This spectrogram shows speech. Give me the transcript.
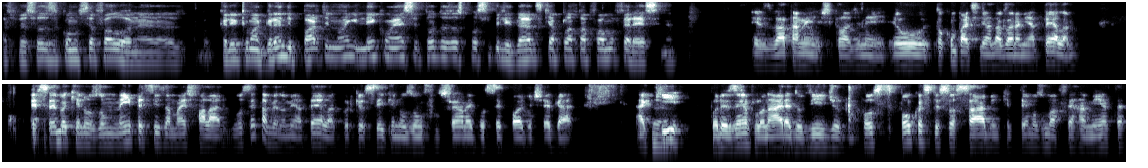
as pessoas, como você falou, né? Eu creio que uma grande parte não, nem conhece todas as possibilidades que a plataforma oferece, né? Exatamente, Claudinei. Eu estou compartilhando agora a minha tela. Perceba que no Zoom nem precisa mais falar. Você está vendo a minha tela? Porque eu sei que no Zoom funciona e você pode enxergar. Aqui, é por exemplo, na área do vídeo, poucas pessoas sabem que temos uma ferramenta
